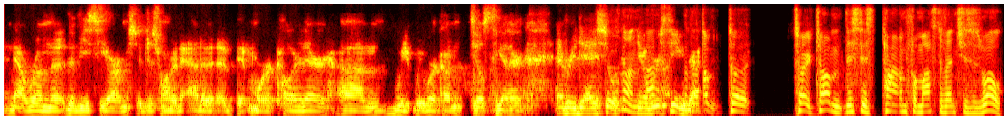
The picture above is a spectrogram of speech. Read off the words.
now run the, the VC arm, so just wanted to add a, a bit more color there. Um, we we work on deals together every day, so on, you know, we're uh, seeing uh, to- sorry, Tom. This is Tom from Master Ventures as well.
